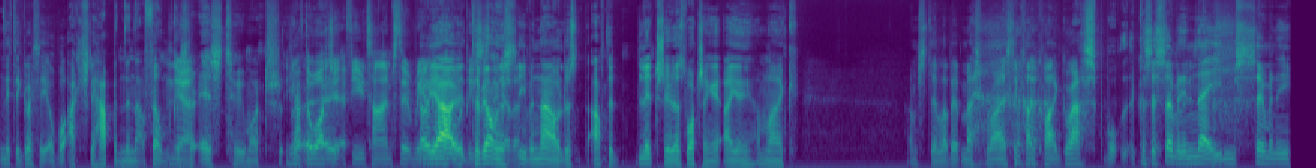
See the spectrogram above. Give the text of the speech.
nitty gritty of what actually happened in that film because Yeah. there is too much. you have to watch uh, it a few times to oh, really. oh yeah, to be honest, together. even now, just after literally just watching it, I I'm like. I'm still a bit mesmerized. I can't quite grasp because there's so many names, so many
